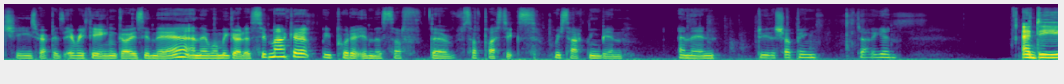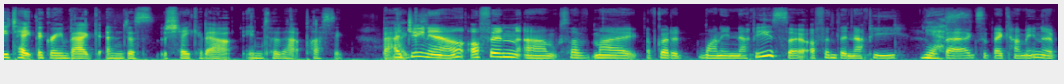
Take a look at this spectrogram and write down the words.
cheese wrappers, everything goes in there. And then when we go to the supermarket, we put it in the soft the soft plastics recycling bin, and then do the shopping. Start again. And do you take the green bag and just shake it out into that plastic bag? I do now. Often, um, I've my I've got a one in nappies. So often the nappy Yes. bags that they come in are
